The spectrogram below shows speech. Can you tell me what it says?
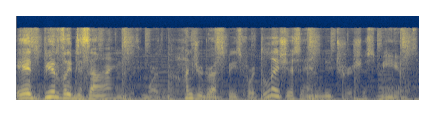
It's beautifully designed, with more than 100 recipes for delicious and nutritious meals.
